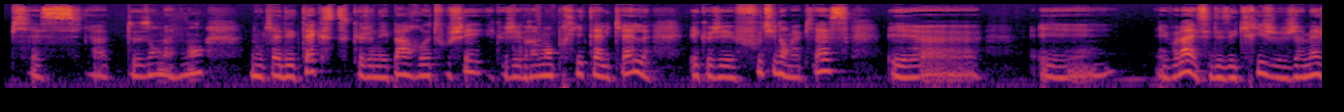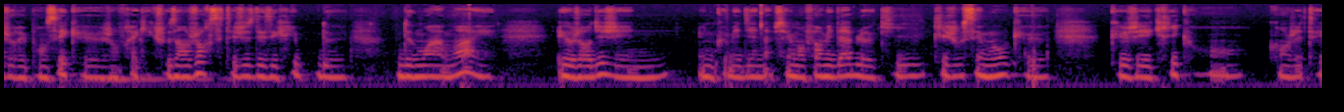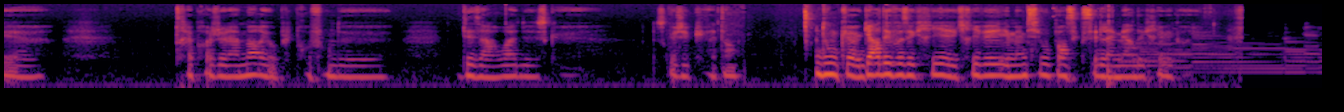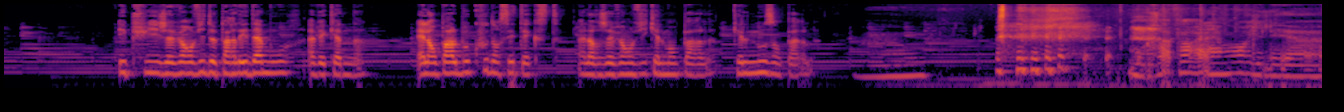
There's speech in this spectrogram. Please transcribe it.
pièce il y a deux ans maintenant. Donc il y a des textes que je n'ai pas retouchés et que j'ai vraiment pris tel quel et que j'ai foutu dans ma pièce. Et euh, et et voilà, et c'est des écrits, jamais j'aurais pensé que j'en ferais quelque chose un jour. C'était juste des écrits de, de moi à moi. Et, et aujourd'hui, j'ai une, une, comédienne absolument formidable qui, qui joue ces mots que, que j'ai écrits quand, quand j'étais euh, très proche de la mort et au plus profond de désarroi de ce que, de ce que j'ai pu atteindre. Donc, euh, gardez vos écrits et écrivez. Et même si vous pensez que c'est de la merde, écrivez quand même. Et puis j'avais envie de parler d'amour avec Anna. Elle en parle beaucoup dans ses textes, alors j'avais envie qu'elle m'en parle, qu'elle nous en parle. mon rapport à l'amour, il est. Euh,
